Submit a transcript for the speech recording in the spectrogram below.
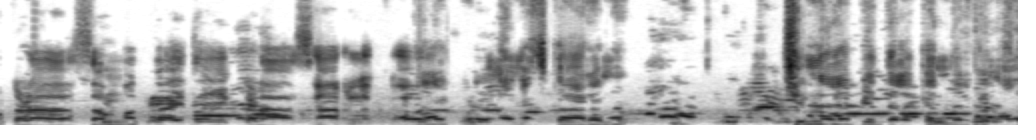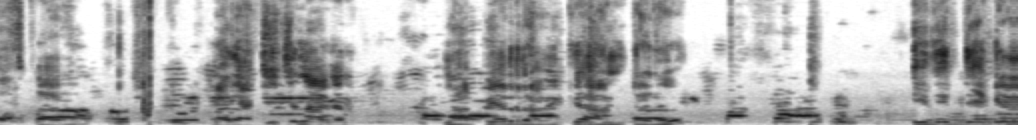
అక్కడ సమ్మక్క అయితే ఇక్కడ సారలక్క. కూడా నమస్కారం చిన్నల పెద్దలకి అందరికీ నమస్కారం. మరి అజిత్ నగర్ నా పేరు రవిక అంటారు. ఇది దగ్గర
